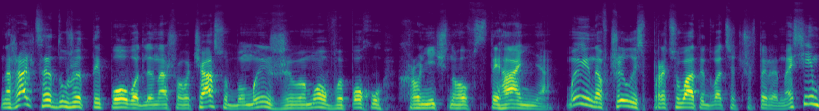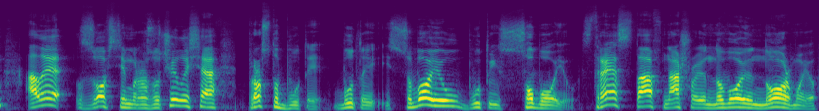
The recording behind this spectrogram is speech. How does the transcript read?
На жаль, це дуже типово для нашого часу, бо ми живемо в епоху хронічного встигання. Ми навчились працювати 24 на 7, але зовсім розучилися просто бути, бути із собою, бути із собою. Стрес став нашою новою нормою,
